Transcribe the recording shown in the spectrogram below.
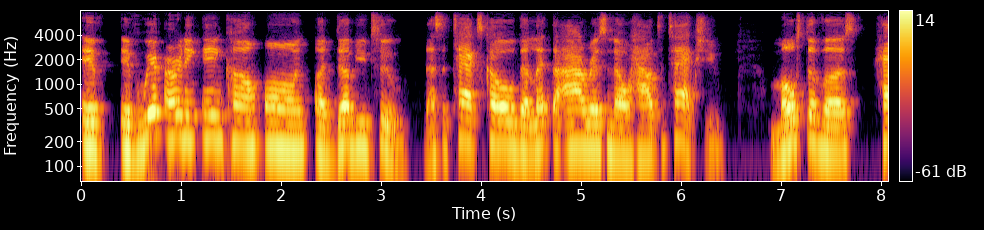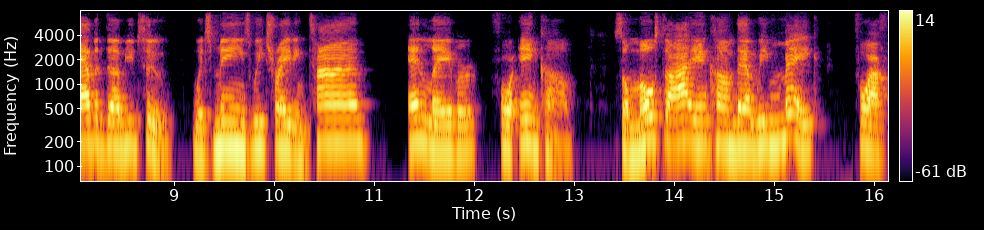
If if we're earning income on a W two, that's a tax code that let the IRS know how to tax you. Most of us have a W 2, which means we trading time and labor for income. So most of our income that we make for our,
